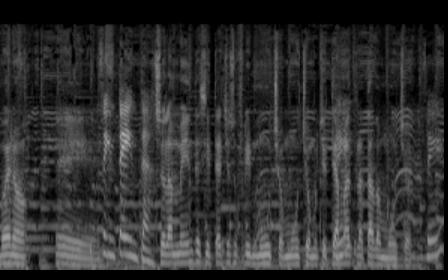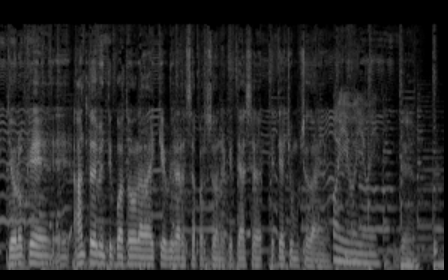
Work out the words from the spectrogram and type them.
Bueno, eh, Se intenta. solamente si te ha hecho sufrir mucho, mucho, mucho y te ha ¿Sí? maltratado mucho. ¿Sí? Yo creo que eh, antes de 24 horas hay que mirar a esa persona que te, hace, que te ha hecho mucho daño. Oye, oye, oye. Ya.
